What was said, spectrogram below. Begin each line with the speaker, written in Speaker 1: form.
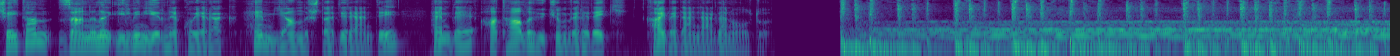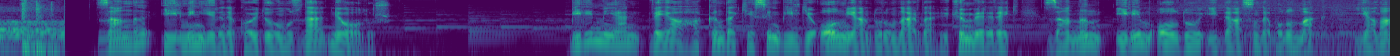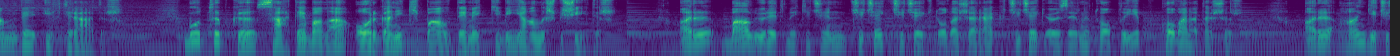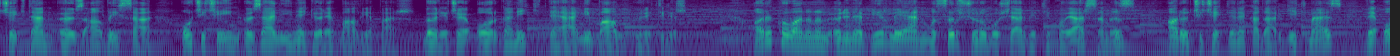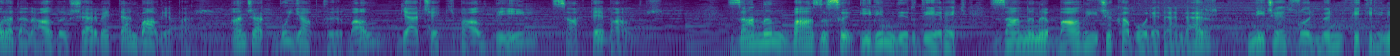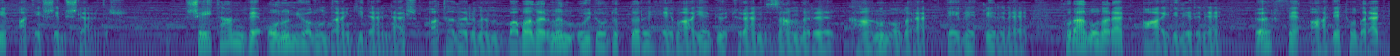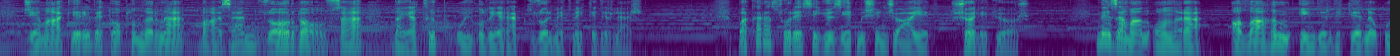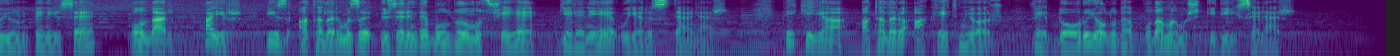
Speaker 1: Şeytan zannını ilmin yerine koyarak hem yanlışta direndi hem de hatalı hüküm vererek kaybedenlerden oldu. Zannı ilmin yerine koyduğumuzda ne olur? Bilinmeyen veya hakkında kesin bilgi olmayan durumlarda hüküm vererek zannın ilim olduğu iddiasında bulunmak yalan ve iftiradır. Bu tıpkı sahte bala organik bal demek gibi yanlış bir şeydir. Arı bal üretmek için çiçek çiçek dolaşarak çiçek özlerini toplayıp kovana taşır. Arı hangi çiçekten öz aldıysa o çiçeğin özelliğine göre bal yapar. Böylece organik, değerli bal üretilir. Arı kovanının önüne bir leğen mısır şurubu şerbeti koyarsanız, arı çiçeklere kadar gitmez ve oradan aldığı şerbetten bal yapar. Ancak bu yaptığı bal, gerçek bal değil, sahte baldır. Zannın bazısı ilimdir diyerek zannını bağlayıcı kabul edenler, nice zulmün fitilini ateşlemişlerdir. Şeytan ve onun yolundan gidenler, atalarının, babalarının uydurdukları hevaya götüren zanları kanun olarak devletlerine, kural olarak ailelerine, örf ve adet olarak cemaatleri ve toplumlarına bazen zor da olsa dayatıp uygulayarak zulmetmektedirler. Bakara suresi 170. ayet şöyle diyor. Ne zaman onlara Allah'ın indirdiklerine uyun denilse, onlar hayır biz atalarımızı üzerinde bulduğumuz şeye, geleneğe uyarız derler. Peki ya ataları akletmiyor ve doğru yolu da bulamamış idiyseler?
